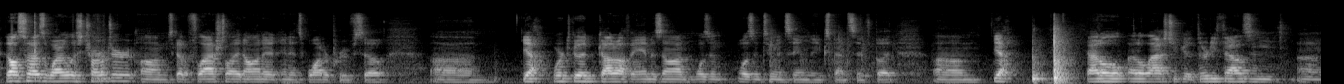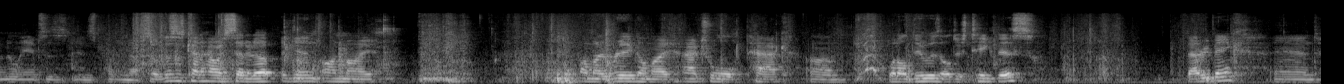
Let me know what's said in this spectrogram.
It also has a wireless charger. Um, it's got a flashlight on it and it's waterproof. So um, yeah, worked good. Got it off of Amazon. wasn't wasn't too insanely expensive, but um, yeah, that'll that'll last you good. Thirty thousand uh, milliamps is is plenty enough. So this is kind of how I set it up again on my on my rig on my actual pack. Um, what I'll do is I'll just take this battery bank and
